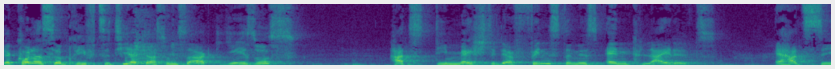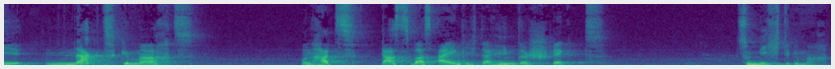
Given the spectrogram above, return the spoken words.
Der Kolosserbrief zitiert das und sagt, Jesus hat die Mächte der Finsternis entkleidet. Er hat sie nackt gemacht und hat das, was eigentlich dahinter steckt, zunichte gemacht.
